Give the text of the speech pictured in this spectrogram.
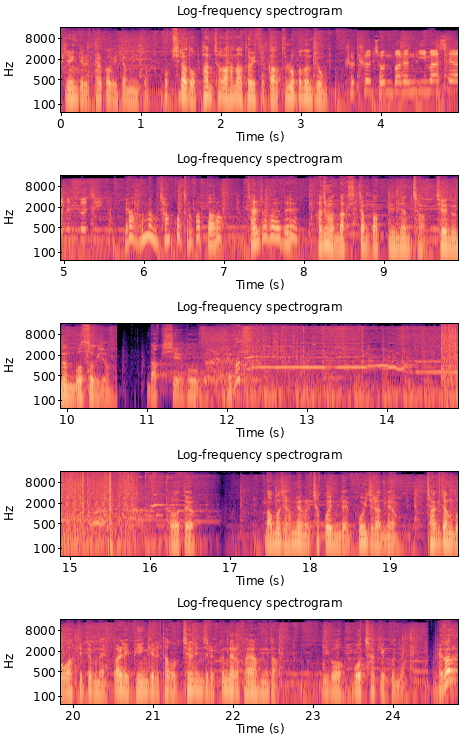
비행기를 탈 거기 때문이죠. 혹시라도 판처가 하나 더 있을까 둘러보는 중. 크크 존버는 이 맛에 하는 거지. 야, 한 명 창고 들어갔다. 잘 잡아야 돼. 하지만 낚시짬밥 1년차. 제 눈은 못 속이죠. 낚시의 호흡. 이건? 어때요? 나머지 한 명을 찾고 있는데 보이질 않네요. 자기장도 왔기 때문에 빨리 비행기를 타고 챌린지를 끝내러 가야 합니다. 이거 못 찾겠군요. 백원!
